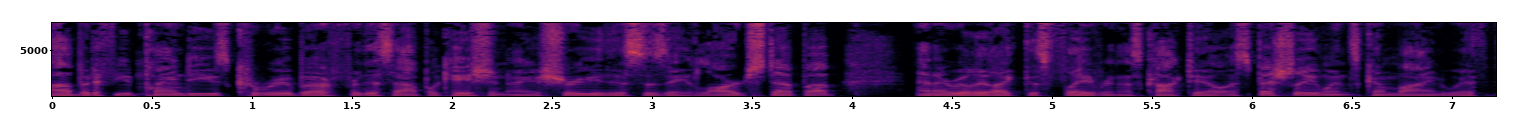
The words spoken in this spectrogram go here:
Uh, but if you plan to use Coruba for this application, I assure you this is a large step up. And I really like this flavor in this cocktail, especially when it's combined with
